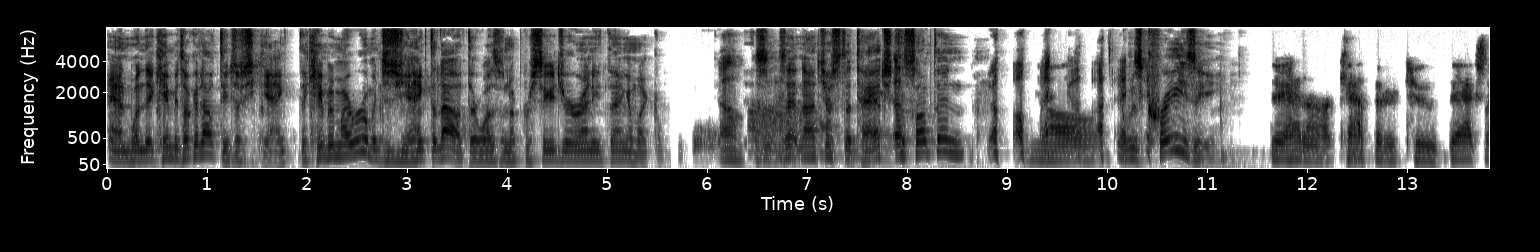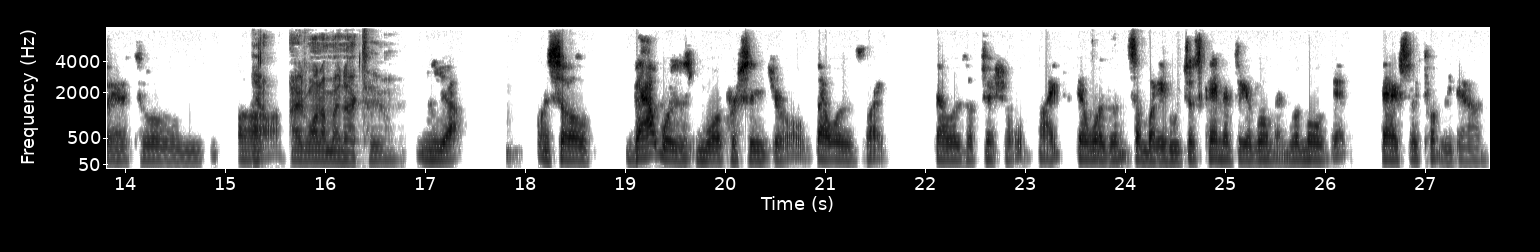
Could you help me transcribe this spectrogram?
And when they came and took it out, they just yanked. They came in my room and just yanked it out. There wasn't a procedure or anything. I'm like, Oh, is, is that not just attached to something? oh my No. God. It was crazy. They had a catheter tube. They actually had two of them. Yeah, Uh, I had one on my neck too. yeah. And so that was more procedural. That was like, that was official. Like there wasn't somebody who just came into your room and removed it. They actually put me down.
